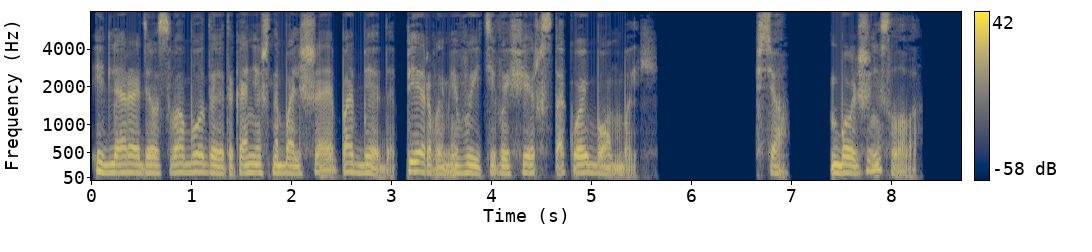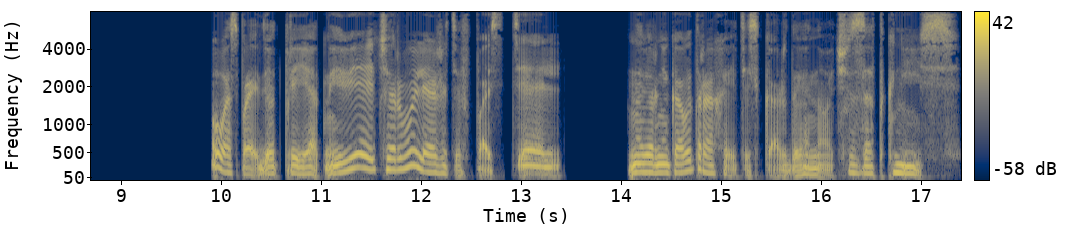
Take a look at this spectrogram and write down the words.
И для Радио Свободы это, конечно, большая победа — первыми выйти в эфир с такой бомбой. Все, больше ни слова. У вас пройдет приятный вечер, вы ляжете в постель. Наверняка вы трахаетесь каждую ночь. Заткнись.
